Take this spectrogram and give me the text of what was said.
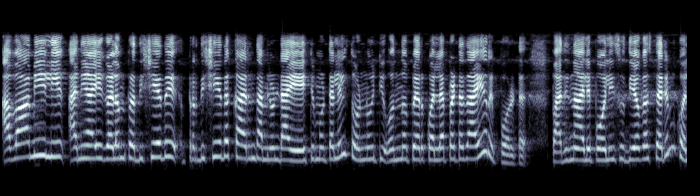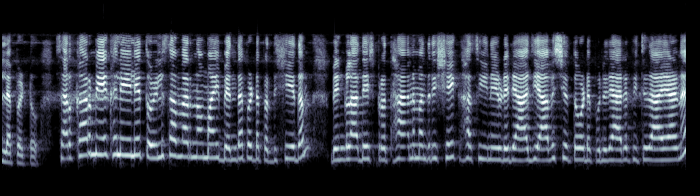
അവാമി ലീഗ് അനുയായികളും പ്രതിഷേധ പ്രതിഷേധക്കാരും തമ്മിലുണ്ടായ ഏറ്റുമുട്ടലിൽ തൊണ്ണൂറ്റി ഒന്ന് പേർ കൊല്ലപ്പെട്ടതായി റിപ്പോർട്ട്. പതിനാല് പോലീസ് ഉദ്യോഗസ്ഥരും കൊല്ലപ്പെട്ടു. സർക്കാർ മേഖലയിലെ തൊഴിൽ സംവരണവുമായി ബന്ധപ്പെട്ട പ്രതിഷേധം ബംഗ്ലാദേശ് പ്രധാനമന്ത്രി ഷെയ്ഖ് ഹസീനയുടെ രാജി ആവശ്യത്തോടെ പുനരാരംഭിച്ചതായാണ്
